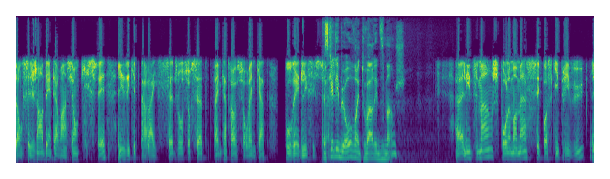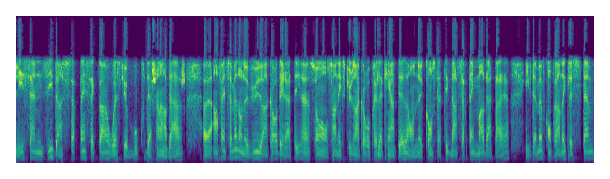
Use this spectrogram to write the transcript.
Donc, c'est le genre d'intervention qui se fait. Les équipes travaillent 7 jours sur 7, 24 heures sur 24 pour régler ces situations. Est-ce que les bureaux vont être ouverts les dimanches? Euh, les dimanches, pour le moment, c'est pas ce qui est prévu. Les samedis, dans certains secteurs où est-ce qu'il y a beaucoup d'achalandage. Euh, en fin de semaine, on a vu encore des ratés. Hein, on s'en excuse encore auprès de la clientèle. On a constaté que dans certains mandataires, évidemment, vous comprendrez que le système,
